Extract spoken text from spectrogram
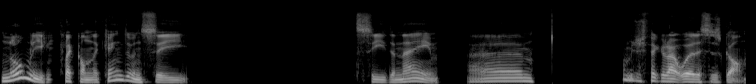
Normally, you can click on the kingdom and see see the name. Um, let me just figure out where this has gone.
